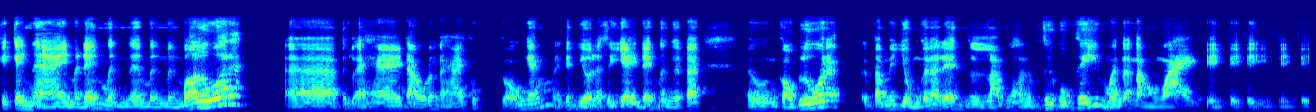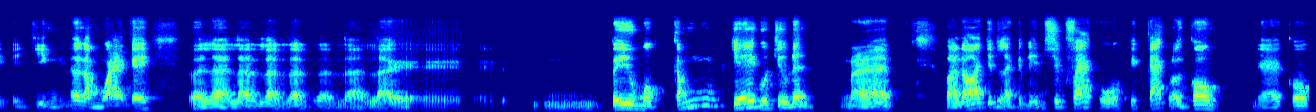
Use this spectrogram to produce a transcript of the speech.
cái cây nài mà để mình à, mình mình bó lúa đó. À, tức là hai đầu đó là hai khúc gỗ ngắn cái giữa là sợi dây để mà người ta ừ, cột lúa đó. Người ta mới dùng cái đó để làm thành một thứ vũ khí mà nó nằm ngoài cái cái cái cái, cái, cái chuyện nó nằm ngoài cái gọi là là là là là, là, là tiêu một cấm chế của triều đình. Mà và đó chính là cái điểm xuất phát của cái các loại côn. Dạ, côn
